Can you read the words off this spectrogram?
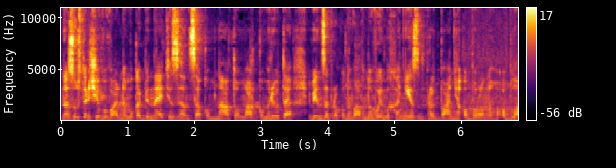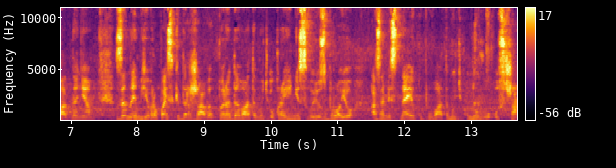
На зустрічі в овальному кабінеті з генсеком НАТО Марком Рюте він запропонував новий механізм придбання оборонного обладнання. За ним європейські держави передаватимуть Україні свою зброю, а замість неї купуватимуть нову у США.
